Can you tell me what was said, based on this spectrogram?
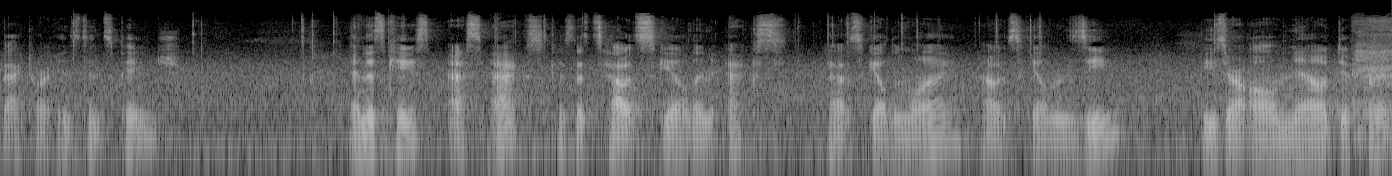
back to our instance page. In this case, SX, because that's how it's scaled in X, how it's scaled in Y, how it's scaled in Z. These are all now different.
